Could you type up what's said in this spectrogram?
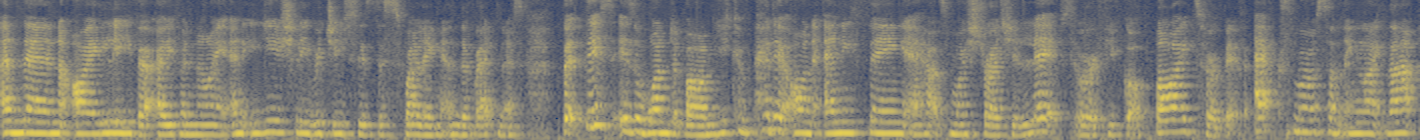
and then I leave it overnight and it usually reduces the swelling and the redness but this is a wonder balm. You can put it on anything. It helps moisturise your lips or if you've got a bite or a bit of eczema or something like that.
